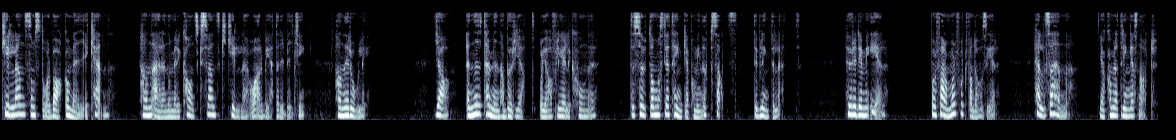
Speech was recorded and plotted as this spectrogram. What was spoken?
Killen som står bakom mig är Ken. Han är en amerikansk-svensk kille och arbetar i Beijing. Han är rolig. Ja, en ny termin har börjat och jag har fler lektioner. Dessutom måste jag tänka på min uppsats. Det blir inte lätt. Hur är det med er? Bor farmor fortfarande hos er? Hälsa henne. Jag kommer att ringa snart.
